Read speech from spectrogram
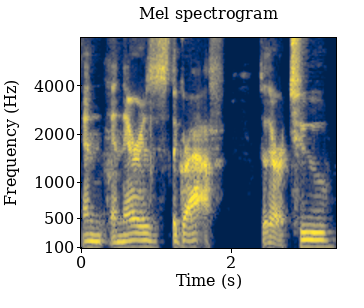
and, and there is the graph. So there are two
